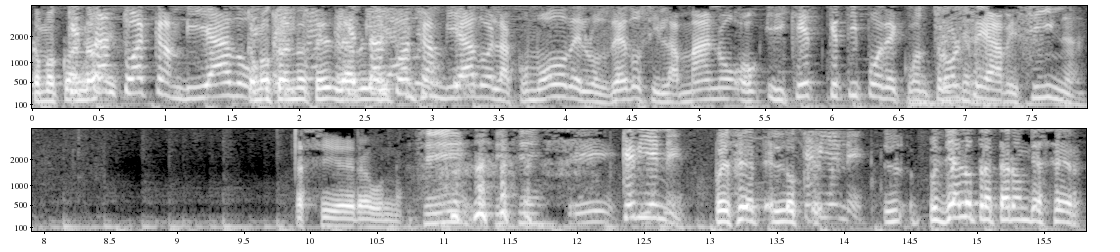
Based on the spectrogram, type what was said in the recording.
Como cuando, ¿Qué tanto ha cambiado? Como cuando te, ¿Qué tanto ha cambiado el acomodo de los dedos y la mano? O, ¿Y qué, qué tipo de control se avecina? Así era uno. Sí, sí, sí. ¿Qué viene? Pues lo que, viene? Pues ya lo trataron de hacer.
